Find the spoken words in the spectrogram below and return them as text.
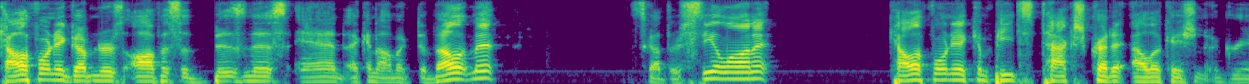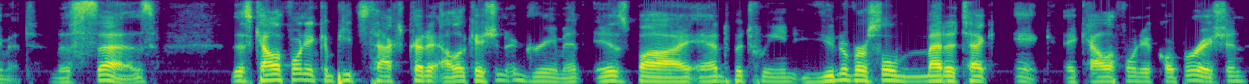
California Governor's Office of Business and Economic Development. It's got their seal on it. California competes tax credit allocation agreement. This says this California competes tax credit allocation agreement is by and between Universal Meditech Inc., a California corporation,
